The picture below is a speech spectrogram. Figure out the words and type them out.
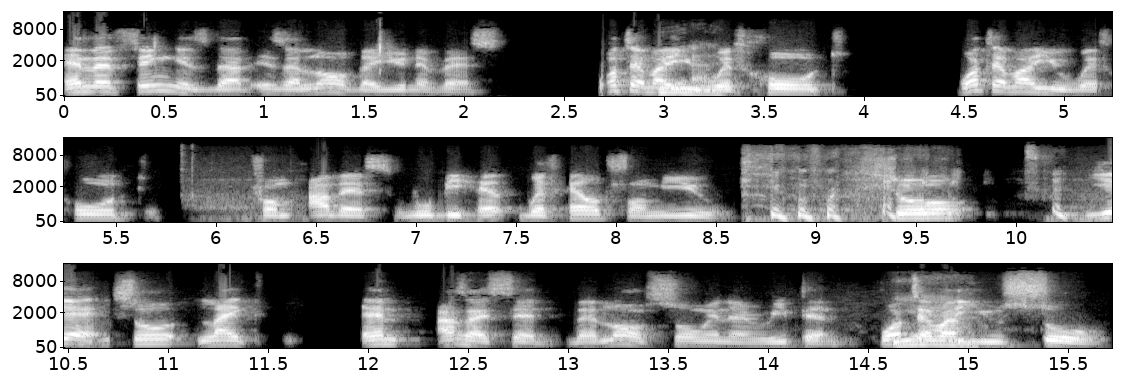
and the thing is that is a law of the universe. Whatever yeah. you withhold, whatever you withhold from others will be held, withheld from you. right. So yeah, so like and as I said, the law of sowing and reaping. Whatever yeah. you sow,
